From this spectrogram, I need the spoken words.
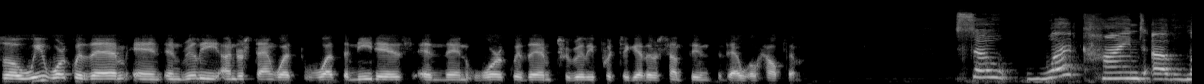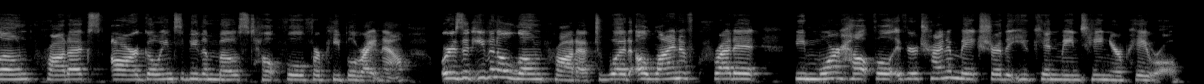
So we work with them and, and really understand what, what the need is and then work with them to really put together something that will help them. So, what kind of loan products are going to be the most helpful for people right now? Or is it even a loan product? Would a line of credit be more helpful if you're trying to make sure that you can maintain your payroll?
